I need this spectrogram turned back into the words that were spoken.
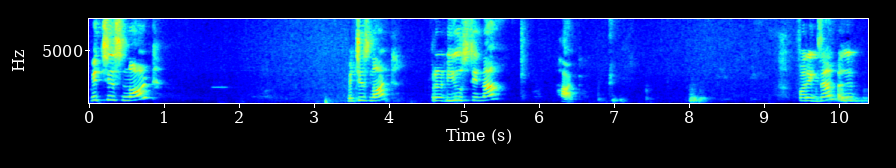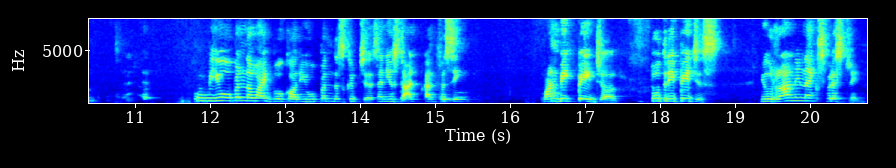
which is not which is not produced in our heart. For example, you open the white book or you open the scriptures and you start confessing one big page or two, three pages. You run in express train.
